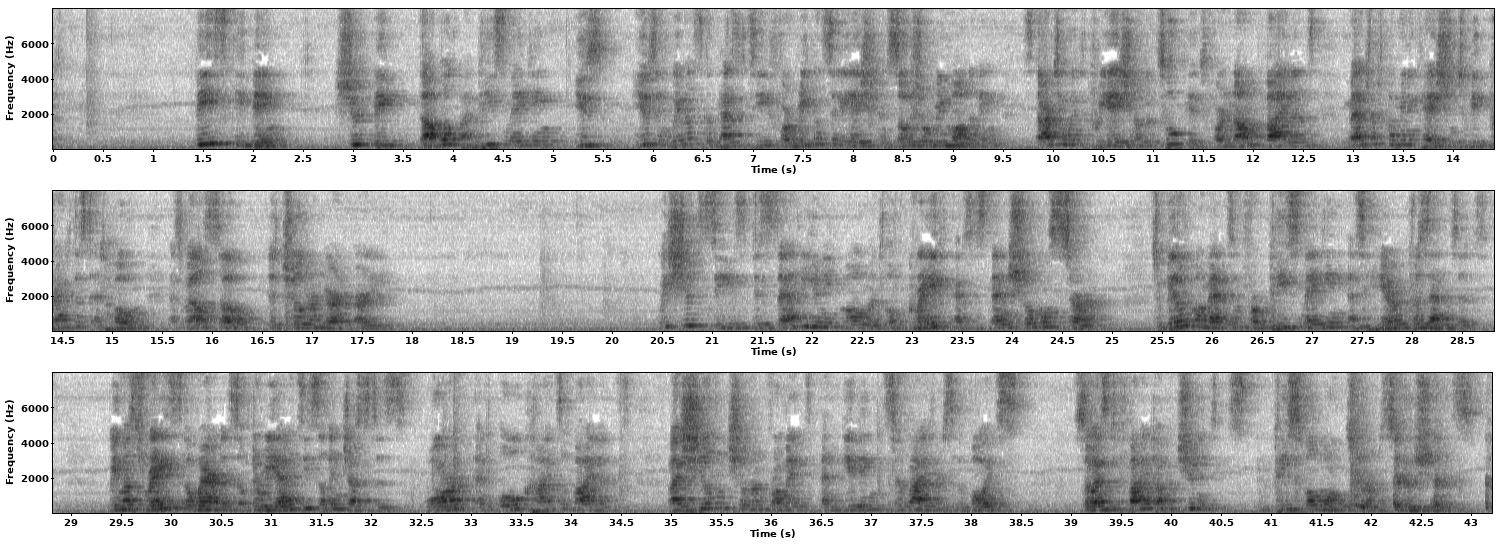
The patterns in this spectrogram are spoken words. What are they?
Peacekeeping should be doubled by peacemaking, use, using women's capacity for reconciliation and social remodeling starting with the creation of a toolkit for non-violent, mentored communication to be practiced at home, as well so that children learn early. We should seize this sadly unique moment of grave existential concern to build momentum for peacemaking as here presented. We must raise awareness of the realities of injustice, war, and all kinds of violence by shielding children from it and giving survivors a voice so as to find opportunities and peaceful long-term solutions.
